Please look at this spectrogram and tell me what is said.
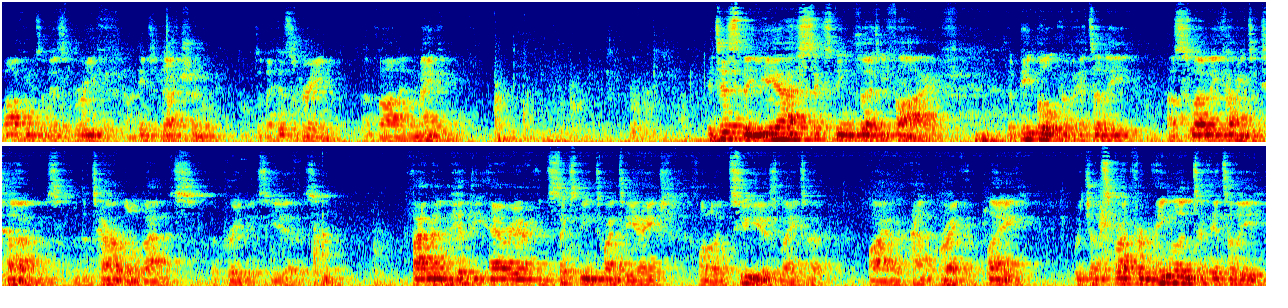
Welcome to this brief introduction to the history of violin making. It is the year 1635. The people of Italy are slowly coming to terms with the terrible events of previous years. Famine hit the area in 1628, followed two years later by an outbreak of plague, which had spread from England to Italy,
